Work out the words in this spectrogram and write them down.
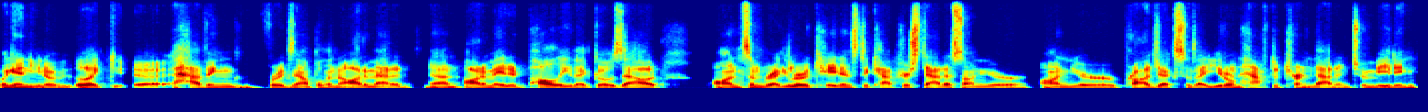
again, you know, like uh, having, for example, an automated an automated polly that goes out on some regular cadence to capture status on your on your project, so that you don't have to turn that into a meeting,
